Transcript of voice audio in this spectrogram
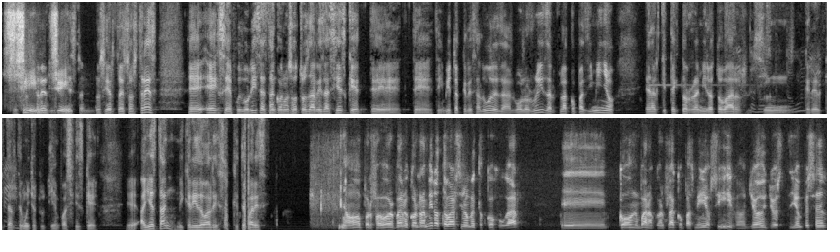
Sí, sí. ¿No es cierto? Esos tres eh, ex futbolistas están con nosotros, Darles, así es que te, te, te, invito a que le saludes al Bolo Ruiz, al Flaco Pazimiño, el arquitecto Ramiro Tobar, sin querer quitarte mucho tu tiempo. Así es que eh, ahí están, mi querido Alex, ¿qué te parece? No, por favor. Bueno, con Ramiro Tobar sí no me tocó jugar. Eh, con, bueno, con el Flaco Pazmiño sí. Yo, yo, yo empecé en el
